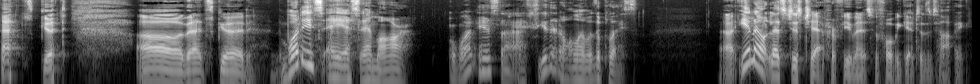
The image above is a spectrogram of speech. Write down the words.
that's good. Oh, that's good. What is ASMR? What is that? I see that all over the place. Uh, you know, let's just chat for a few minutes before we get to the topic.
